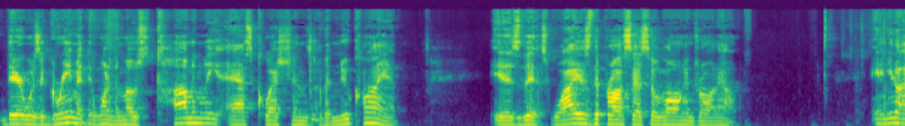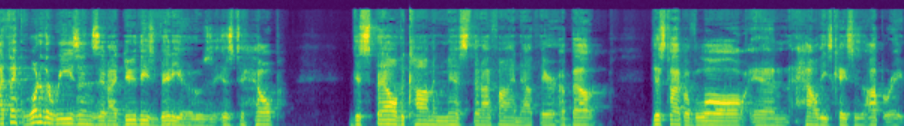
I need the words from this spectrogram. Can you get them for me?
there was agreement that one of the most commonly asked questions of a new client is this: Why is the process so long and drawn out? And you know, I think one of the reasons that I do these videos is to help dispel the common myths that I find out there about this type of law and how these cases operate.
